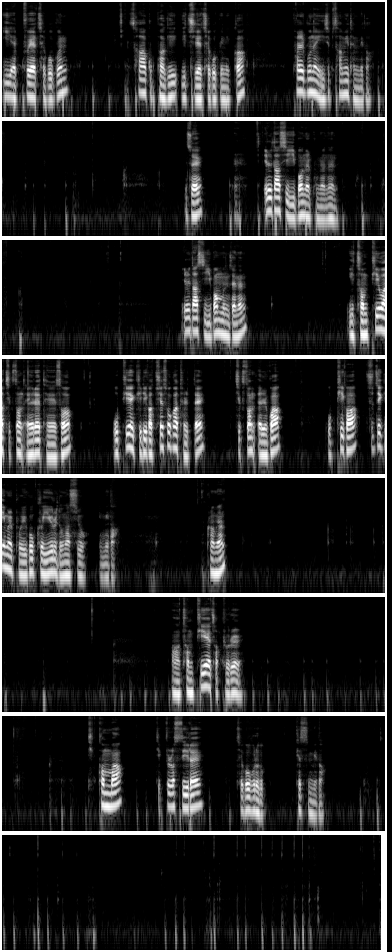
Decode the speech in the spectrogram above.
이 f의 제곱은 4 곱하기 2g의 제곱이니까 8분의 23이 됩니다. 이제 1-2번을 보면은 1-2번 문제는 이 점 P와 직선 L에 대해서 OP의 길이가 최소가 될 때 직선 L과 OP가 수직임을 보이고 그 이유를 논하시오 입니다. 그러면 아, 점 P의 좌표를 t, t 플러스 1의 제곱으로 놓겠습니다.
